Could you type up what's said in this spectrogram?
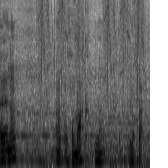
Euh, non. On, remarque Non, toujours pas.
